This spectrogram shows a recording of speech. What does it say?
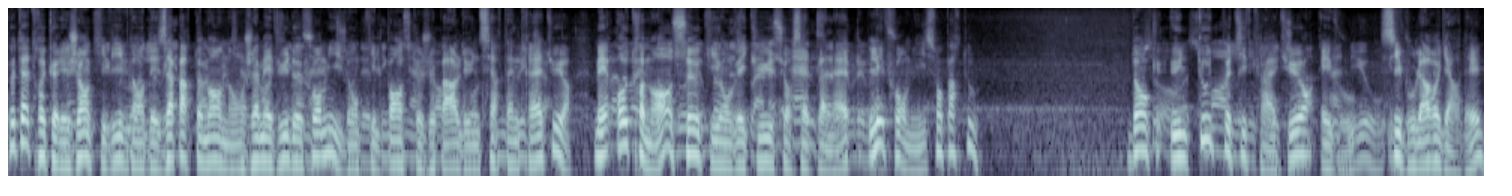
peut-être que les gens qui vivent dans des appartements n'ont jamais vu de fourmis, donc ils pensent que je parle d'une certaine créature. Mais autrement, ceux qui ont vécu sur cette planète, les fourmis sont partout. Donc une toute petite créature, et vous, si vous la regardez,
